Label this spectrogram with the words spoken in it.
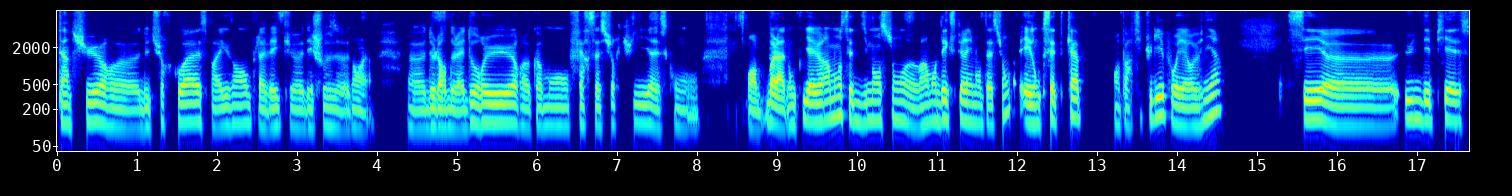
teintures de turquoise, par exemple, avec des choses dans de l'ordre de la dorure, comment faire ça sur cuir, est-ce qu'on... voilà, donc il y avait vraiment cette dimension vraiment d'expérimentation. Et donc cette cape en particulier, pour y revenir, c'est une des pièces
